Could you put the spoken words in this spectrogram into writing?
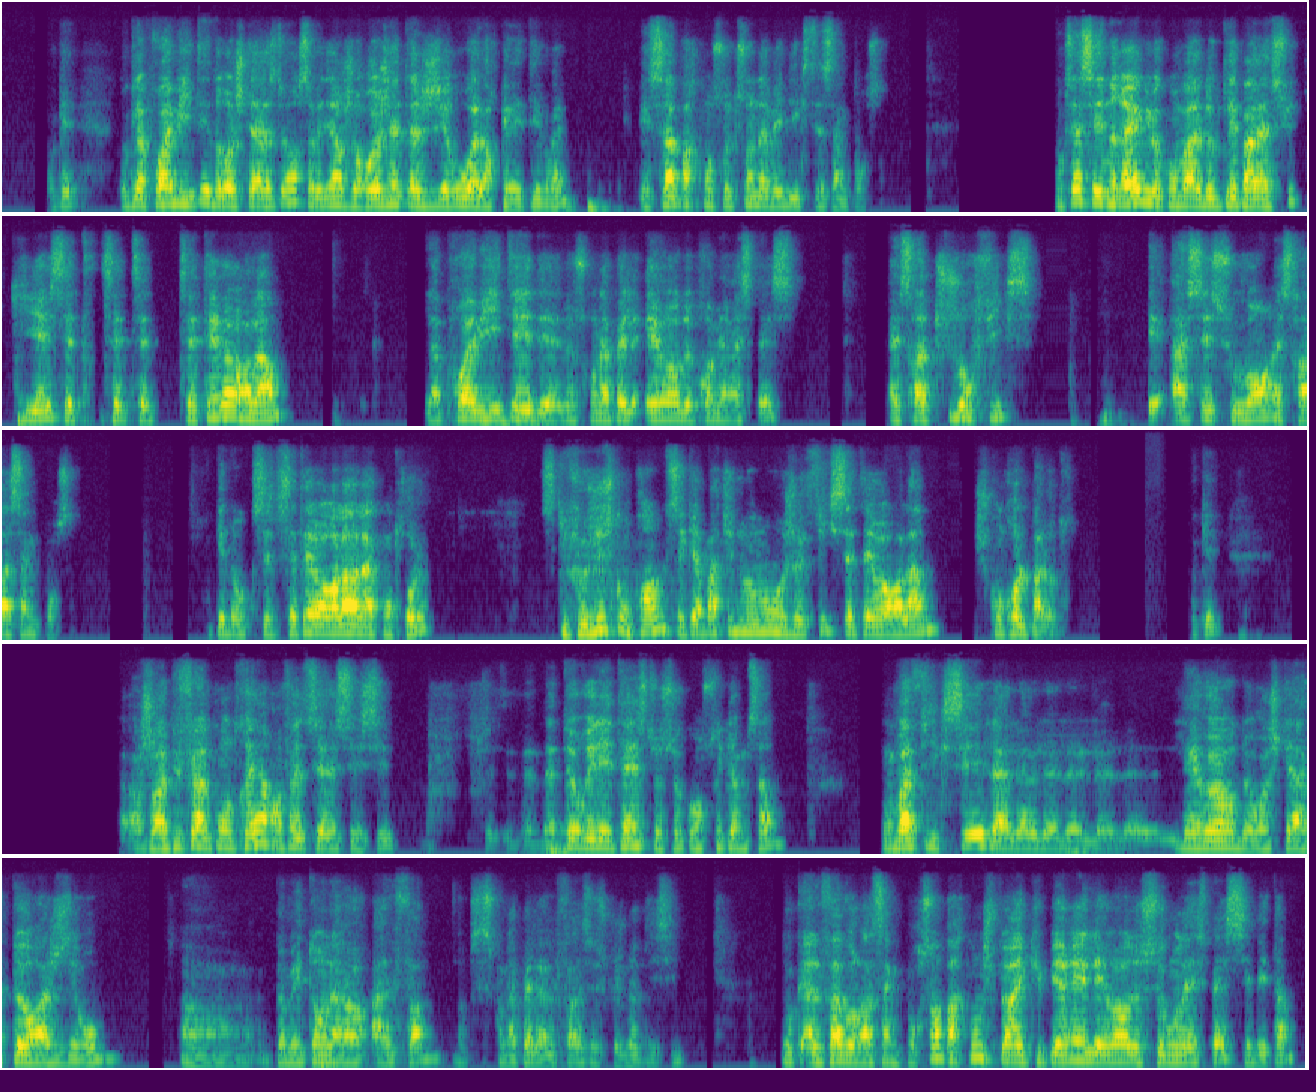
donc la probabilité de rejeter à tort, ça veut dire que je rejette H0 alors qu'elle était vraie. Et ça, par construction, on avait dit que c'était 5%. Donc ça, c'est une règle qu'on va adopter par la suite, qui est cette, erreur-là, la probabilité de, ce qu'on appelle erreur de première espèce, elle sera toujours fixe et assez souvent, elle sera à 5%. donc cette erreur-là, on la contrôle. Ce qu'il faut juste comprendre, c'est qu'à partir du moment où je fixe cette erreur-là, je ne contrôle pas l'autre. j'aurais pu faire le contraire. En fait, la théorie des tests se construit comme ça. On va fixer l'erreur de rejeter à tort H0 comme étant l'erreur alpha. c'est ce qu'on appelle alpha, c'est ce que je note ici. Donc alpha vaudra 5%. Par contre, je peux récupérer l'erreur de seconde espèce, c'est bêta.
